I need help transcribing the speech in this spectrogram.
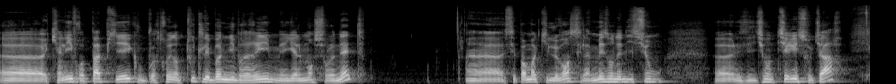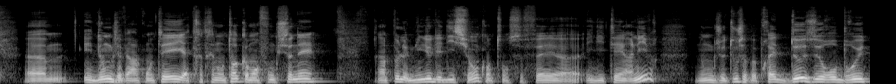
euh, qui est un livre papier que vous pouvez trouver dans toutes les bonnes librairies, mais également sur le net. Euh, c'est pas moi qui le vends, c'est la maison d'édition, euh, les éditions Thierry Soucard. Et donc j'avais raconté il y a très très longtemps comment fonctionnait un peu le milieu d'édition quand on se fait euh, éditer un livre. Donc je touche à peu près 2 euros bruts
